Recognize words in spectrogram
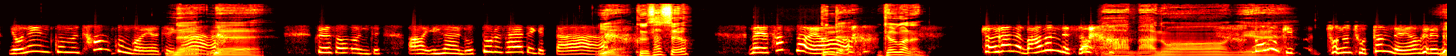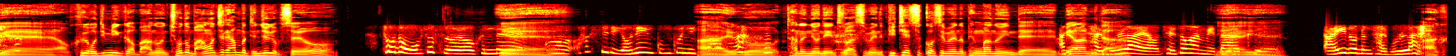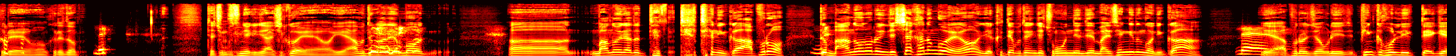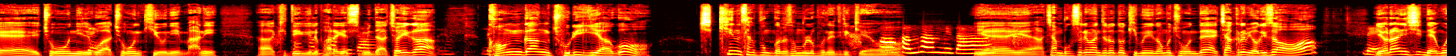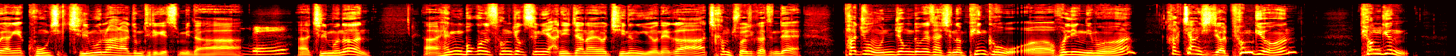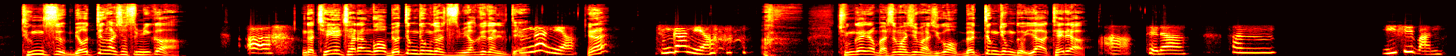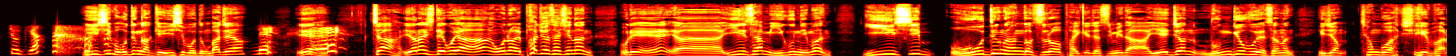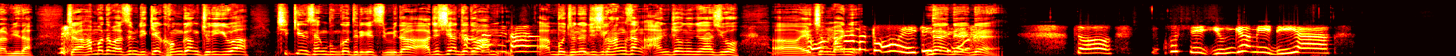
연예인 꿈을 처음 꾼 거예요 제가. 네, 네. 그래서 이제 아 이날 로또를 사야 되겠다. 예. 그래서 샀어요? 네 샀어요. 근데 결과는 결과는 만 원 됐어요. 아, 만 원. 예. 너무 기 저는 좋던데요. 그래도 예. 어, 그게 어딥니까? 만 원. 저도 만 원짜리 한 번 된 적이 없어요. 저도 없었어요. 근데 예. 어, 확실히 연예인 꿈꾸니까. 아이고, 다른 연예인 들어왔으면 BTS 껐으면 100만 원인데 아니, 미안합니다. 잘 몰라요. 죄송합니다. 예, 그 예. 아이돌은 잘 몰라요. 아, 그래요. 그래도 네. 대충 무슨 얘기인지 아실 거예요. 예. 아무튼 간에 뭐, 어, 만 원이라도 됐, 됐다니까 앞으로 그 네. 만 원으로 이제 시작하는 거예요. 예, 그때부터 이제 좋은 일들이 많이 생기는 거니까. 네. 예, 앞으로 저 우리 핑크홀릭 댁에 좋은 일과 좋은 기운이 많이 어, 기대기를 어, 감사합니다. 바라겠습니다. 저희가 네. 건강 조리기하고 치킨 상품권을 선물로 보내드릴게요. 아, 감사합니다. 예, 예. 참, 목소리만 들어도 기분이 너무 좋은데. 자, 그럼 여기서 네. 11시 내 고향의 공식 질문을 하나 좀 드리겠습니다. 네. 아, 질문은 아, 행복은 성적순이 아니잖아요. 지능위원회가 참 좋아질 것 같은데 파주 운정동에 사시는 핑크 어, 홀링님은 학창 시절 평균 평균 등수 몇 등 하셨습니까? 아, 그러니까 제일 잘한 거 몇 등 정도 하셨습니까? 학교 다닐 때? 중간이요. 예? 중간이요. 중간이라고 말씀하시지 마시고 몇 등 정도? 야 대략 아, 대략 한 20 안쪽이요? 25등 갈게요. 25등 맞아요? 네. 예. 네. 자, 11시 대고향. 오늘 파주에 사시는 우리, 아, 2329님은 25등 한 것으로 밝혀졌습니다. 예전 문교부에서는 이 점 참고하시기 바랍니다. 자, 한 번 더 말씀드릴게요. 건강 조리기와 치킨 상품권 드리겠습니다. 아저씨한테도 안. 안부 전해주시고 항상 안전운전 하시고, 어, 저 애청 많이. 네, 주세요. 네, 네. 저 혹시 윤겸이 리아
